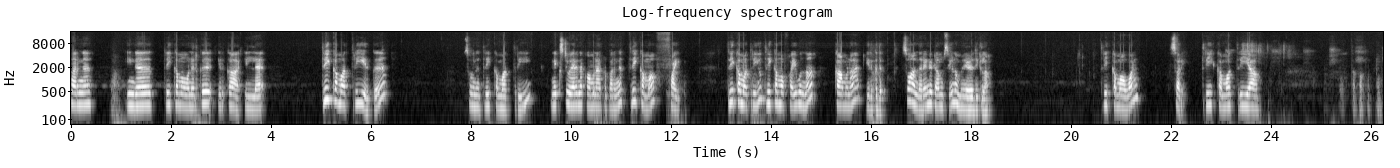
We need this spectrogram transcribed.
பாருங்கள் இங்கே த்ரீ கமா ஒன் இருக்குது இருக்கா? இல்லை. த்ரீ கமா த்ரீ இருக்குது ஸோ இந்த த்ரீ கமா த்ரீ நெக்ஸ்ட்டு வேறு என்ன காமனாக இருக்குது பாருங்கள் three comma five three comma த்ரீயும் த்ரீ கமா ஃபைவும் தான் காமனாக இருக்குது. ஸோ அந்த ரெண்டு டேர்ம்ஸையும் நம்ம எழுதிக்கலாம். Three comma one sorry three comma த்ரீயா தப்பாக போட்டோம்.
